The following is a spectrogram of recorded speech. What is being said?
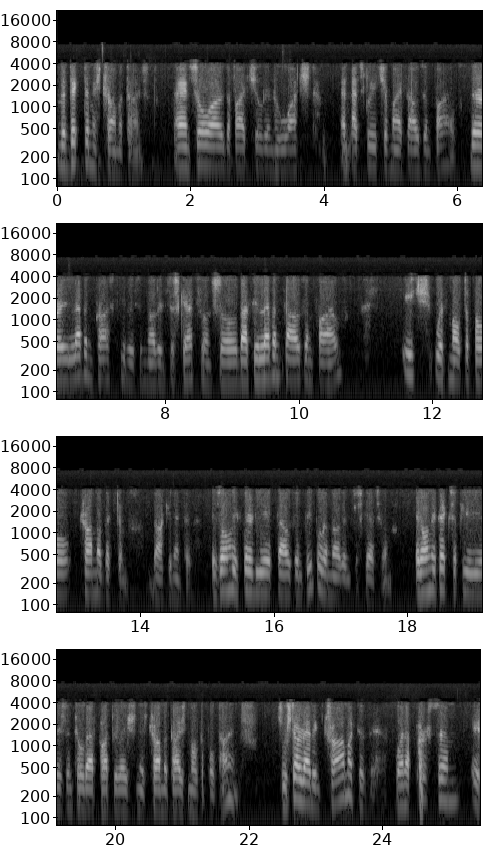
The victim is traumatized. And so are the five children who watched. And that's for each of my thousand files. There are 11 prosecutors in northern Saskatchewan, so that's 11,000 files, each with multiple trauma victims documented. There's only 38,000 people in northern Saskatchewan. It only takes a few years until that population is traumatized multiple times. So we start adding trauma to this. When a person is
